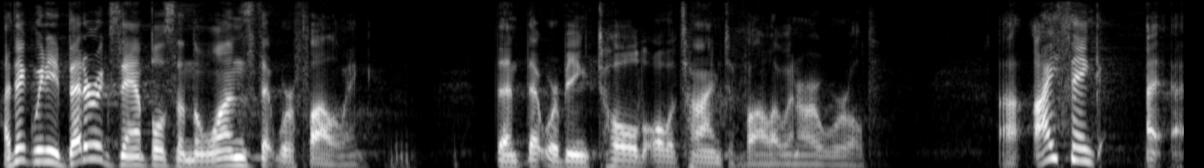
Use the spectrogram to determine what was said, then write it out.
I think we need better examples than the ones that we're following, than, that we're being told all the time to follow in our world. Uh, I think, I,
